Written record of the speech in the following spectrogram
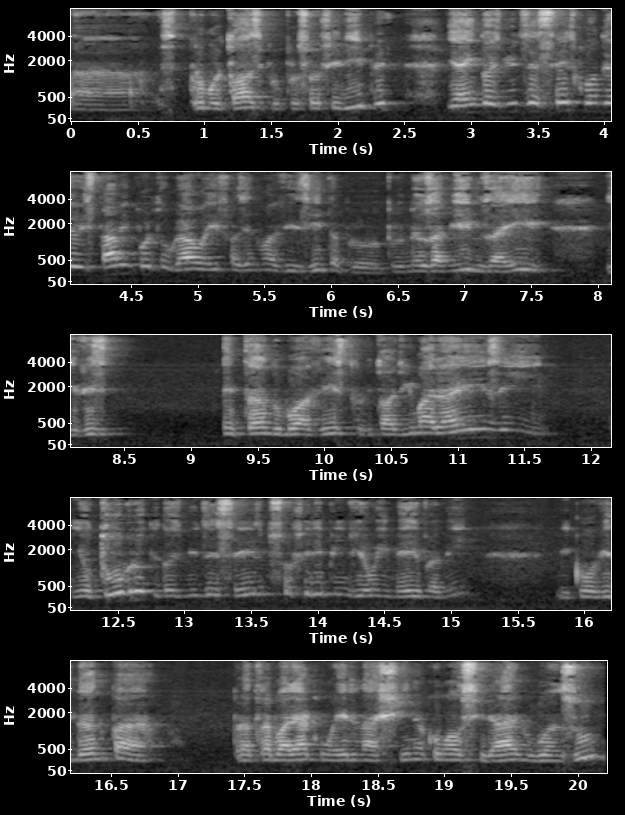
para o Murtosa e para o professor Felipe. E aí em 2016, quando eu estava em Portugal aí fazendo uma visita para os meus amigos aí e visitando Boa Vista, Vitória de Guimarães, em outubro de 2016, o professor Felipe enviou um e-mail para mim, me convidando para trabalhar com ele na China como auxiliar no Guangzhou,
